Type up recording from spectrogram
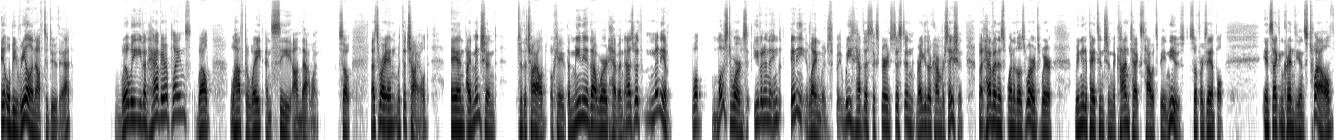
It will be real enough to do that. Will we even have airplanes? Well, we'll have to wait and see on that one. So that's where I end with the child. And I mentioned to the child, okay, the meaning of that word heaven, as with many of, well, most words, even in English, any language, we have this experience just in regular conversation. But heaven is one of those words where we need to pay attention to context, how it's being used. So, for example, in Second Corinthians 12,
